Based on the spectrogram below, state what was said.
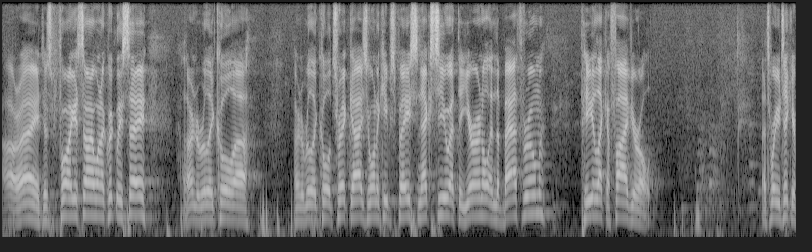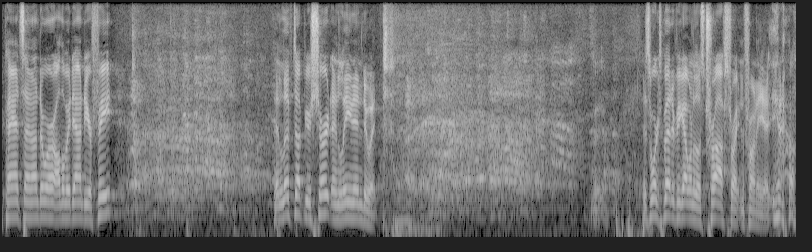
All right. Just before I get started, I want to quickly say I learned a really cool, uh, learned a really cool trick, guys. You want to keep space next to you at the urinal in the bathroom. Pee like a five-year-old. That's where you take your pants and underwear all the way down to your feet. then lift up your shirt and lean into it. this works better if you got one of those troughs right in front of you, you know.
